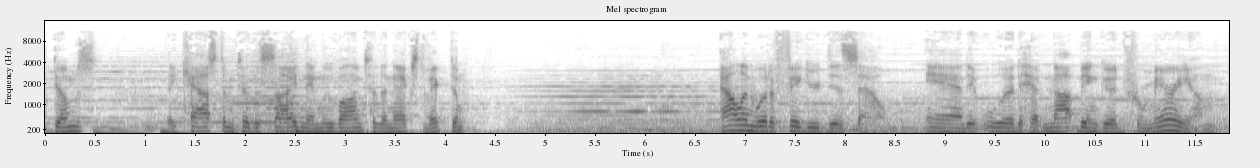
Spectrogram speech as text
Victims, they cast him to the side and they move on to the next victim. Alan would have figured this out, and it would have not been good for Miriam.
